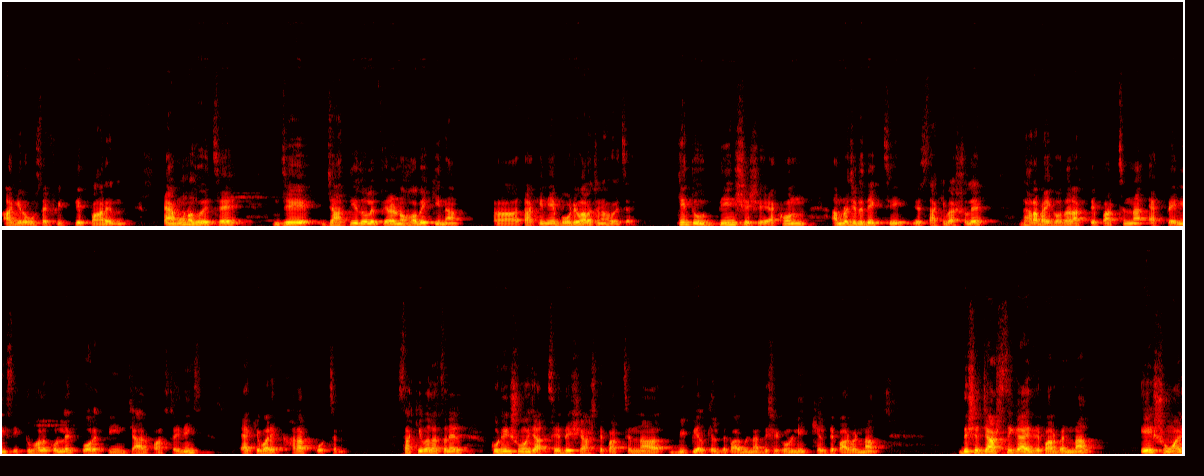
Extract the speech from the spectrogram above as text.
আগের অবস্থায় ফিরতে পারেন। এমনও হয়েছে যে জাতীয় দলে ফেরানো হবে কিনা আহ, তাকে নিয়ে বোর্ডেও আলোচনা হয়েছে। কিন্তু দিন শেষে এখন আমরা যেটা দেখছি যে সাকিব আসলে ধারাবাহিকতা রাখতে পারছেন না। একটা ইনিংস একটু ভালো করলে পরে তিন, চার, পাঁচটা ইনিংস একেবারে খারাপ করছেন। সাকিব আল হাসানের কঠিন সময় যাচ্ছে, দেশে আসতে পারছেন না বিপিএল খেলতে পারবেন না, দেশে কোনো লিগ খেলতে পারবেন না, দেশে জার্সি গায়ে দিতে পারবেন না। এই সময়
